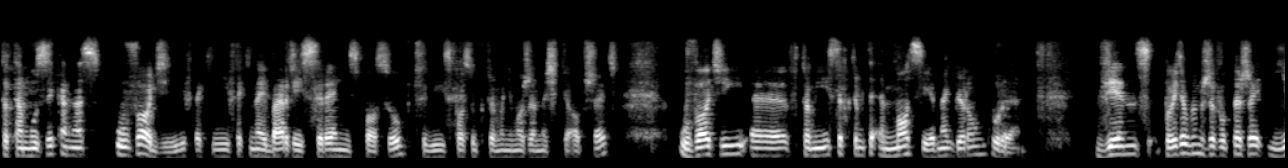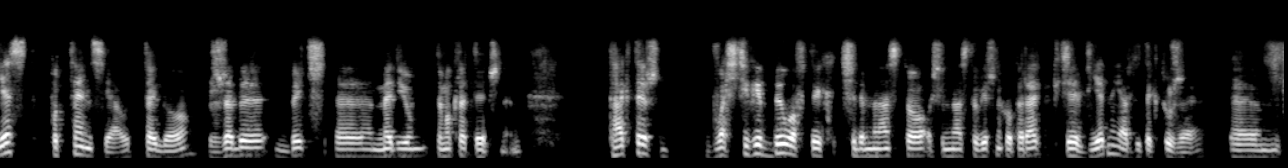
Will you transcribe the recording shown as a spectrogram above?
to ta muzyka nas uwodzi w taki, w taki najbardziej syreni sposób, czyli sposób, któremu nie możemy się oprzeć, uwodzi e, w to miejsce, w którym te emocje jednak biorą górę. Więc powiedziałbym, że w operze jest potencjał tego, żeby być e, medium demokratycznym. Tak też właściwie było w tych XVII-XVIII wiecznych operach, gdzie w jednej architekturze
